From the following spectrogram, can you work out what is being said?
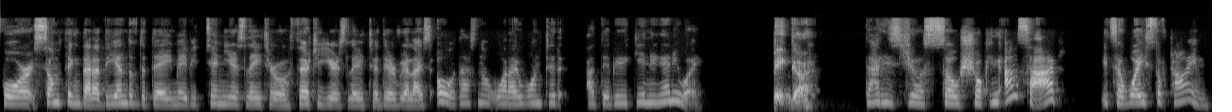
for something that at the end of the day, maybe 10 years later or 30 years later, they realize, oh, that's not what I wanted at the beginning anyway. Bingo. That is just so shocking and sad. It's a waste of time.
